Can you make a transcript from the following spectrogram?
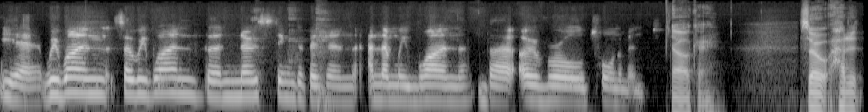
yeah we won so we won the no sting division and then we won the overall tournament oh, okay. So how did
